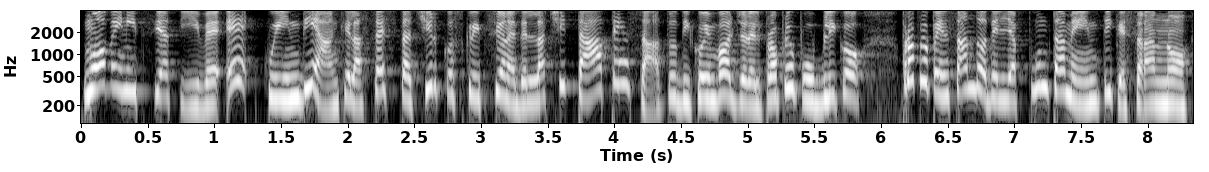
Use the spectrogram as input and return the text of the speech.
nuove iniziative e quindi anche la sesta circoscrizione della città ha pensato di coinvolgere il proprio pubblico proprio pensando a degli appuntamenti che saranno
